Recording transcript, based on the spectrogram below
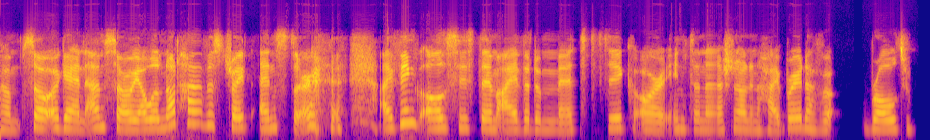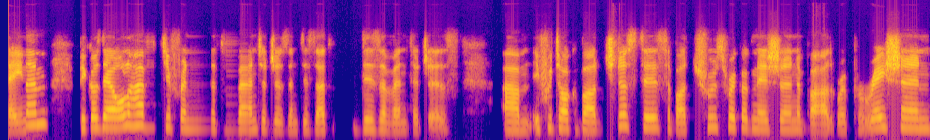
Um, so again, I'm sorry, I will not have a straight answer. I think all systems, either domestic or international and hybrid, have a role to them because they all have different advantages and disadvantages. Um, if we talk about justice, about truth recognition, about reparation,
